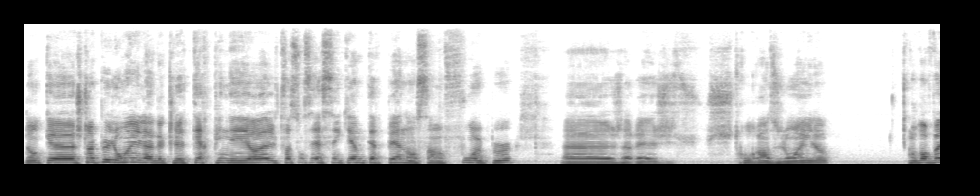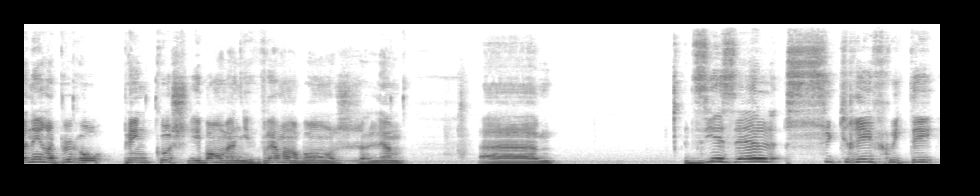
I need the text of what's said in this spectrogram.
Donc, euh, je suis un peu loin là, avec le terpinéol. De toute façon, c'est la cinquième terpène, on s'en fout un peu. Euh, je suis trop rendu loin là. On va revenir un peu au Pink Kush. Il est bon, man. Il est vraiment bon. Je l'aime. Euh, diesel sucré fruité.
